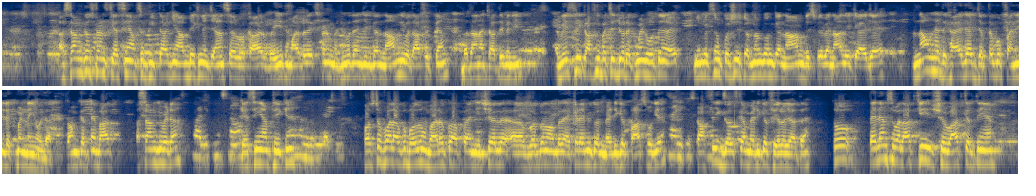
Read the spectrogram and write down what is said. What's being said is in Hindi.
अस्सलाम स्टूडेंट्स कैसे हैं आप सब? ठीक ठाक हैं? आप देखने चैनल सर वकार वहीद। हमारे पास एक स्टूडेंट मौजूद हैं जिनका नाम नहीं बता सकते हम बताना चाहते भी नहीं। बेसिकली काफ़ी बच्चे जो रिकमेंड होते हैं राइट मैं मैक्सिमम कोशिश करता हूँ कि उनका नाम डिस्प्ले पे ना लेके आया जाए ना उन्हें दिखाया जाए जब तक वो फाइनली रिकमेंड नहीं हो जाते। तो हम करते हैं बात। अस्सलाम की बेटा। कैसी हैं आप? ठीक हैं? फ़र्स्ट ऑफ़ ऑल आपको बहुत मुबारक हो। आपका इनिशियल वर्बल नॉर्मल एकेडमिक और मेडिकल पास हो गया। काफ़ी गर्ल्स का मेडिकल फेल हो जाता है। तो पहले हम सवाल की शुरुआत करते हैं।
